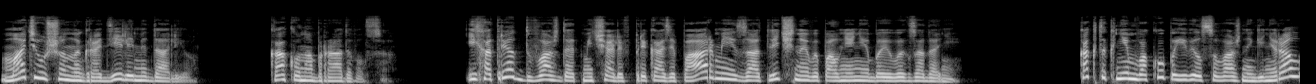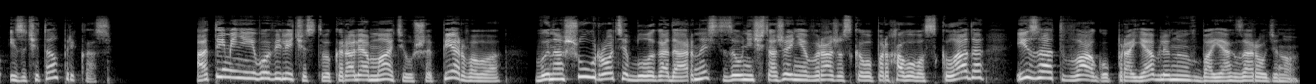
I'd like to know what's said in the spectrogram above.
Матюша наградили медалью. Как он обрадовался. Их отряд дважды отмечали в приказе по армии за отличное выполнение боевых заданий. Как-то к ним в окоп появился важный генерал и зачитал приказ. «От имени Его Величества, короля Матюша I, выношу роте благодарность за уничтожение вражеского порохового склада и за отвагу, проявленную в боях за Родину.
